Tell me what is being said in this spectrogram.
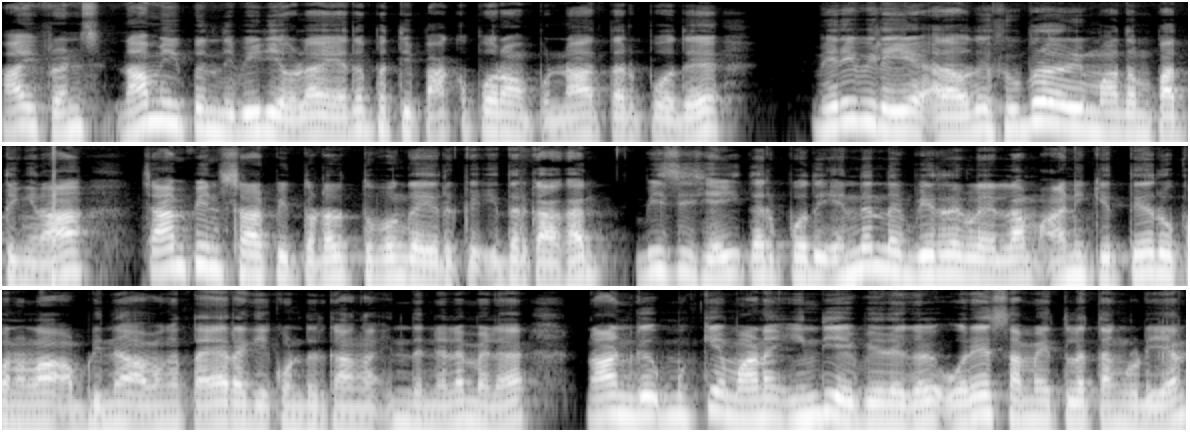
ஹாய் ஃப்ரெண்ட்ஸ் நாம் இப்போ இந்த வீடியோவில் எதை பற்றி பார்க்க போகிறோம் அப்படின்னா தற்போது விரைவிலேயே அதாவது பிப்ரவரி மாதம் பார்த்தீங்கன்னா சாம்பியன்ஸ் டிராஃபி தொடர் துவங்க இருக்குது இதற்காக பிசிசிஐ தற்போது எந்தெந்த வீரர்களை எல்லாம் அணிக்கு தேர்வு பண்ணலாம் அப்படின்னு அவங்க தயாராகி கொண்டிருக்காங்க. இந்த நிலைமையில் நான்கு முக்கியமான இந்திய வீரர்கள் ஒரே சமயத்தில் தங்களுடைய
